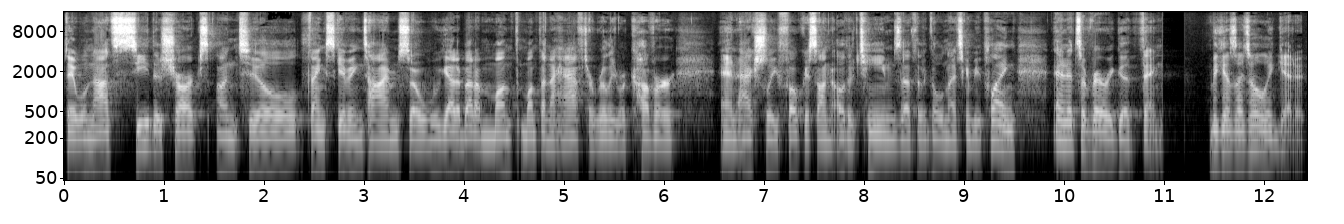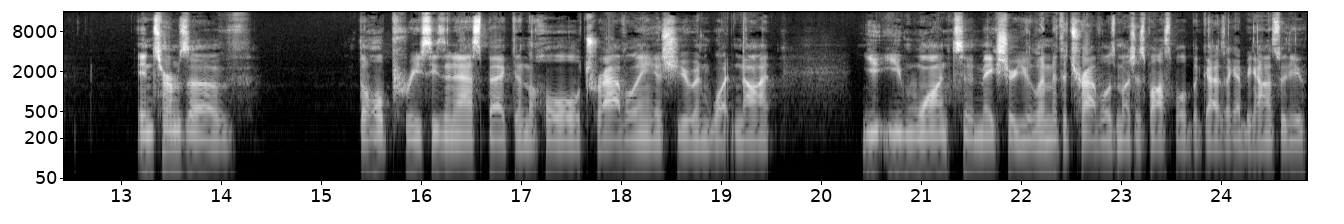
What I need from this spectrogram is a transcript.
they will not see the Sharks until Thanksgiving time, so we got about a month, month and a half to really recover and actually focus on other teams that the Golden Knights can be playing, and it's a very good thing because I totally get it in terms of the whole preseason aspect and the whole traveling issue and whatnot. You you want to make sure you limit the travel as much as possible, but guys, I gotta be honest with you.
